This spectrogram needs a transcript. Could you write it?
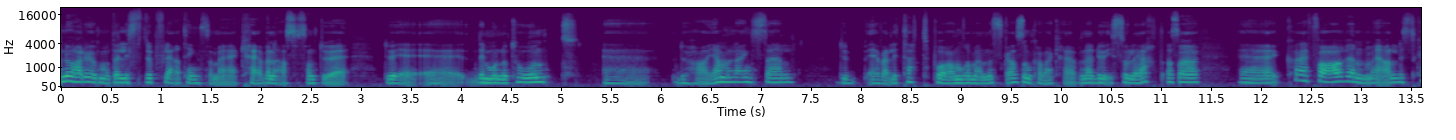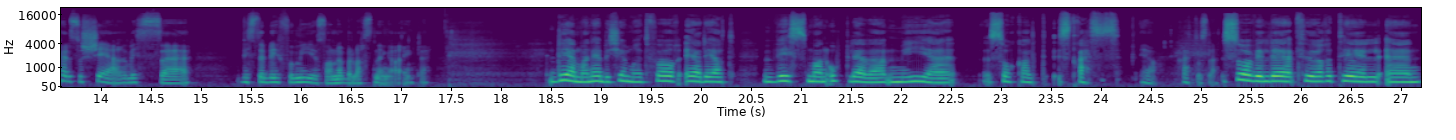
Og nå har du jo på en måte listet opp flere ting som er krevende. Altså, sant? Du er, du er, eh, det er monotont, eh, du har hjemlengsel, du er veldig tett på andre mennesker som kan være krevende, du er isolert. Altså, eh, hva er faren med alle disse Hva er det som skjer hvis, hvis det blir for mye sånne belastninger, egentlig? Det man er bekymret for, er det at hvis man opplever mye såkalt stress, Ja, rett og slett. så vil det føre til en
